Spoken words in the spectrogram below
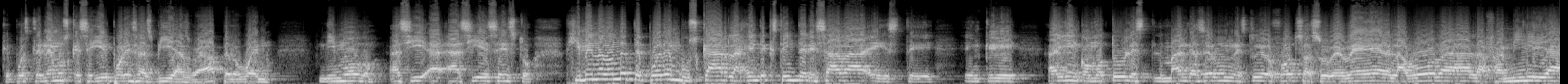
que, pues tenemos que seguir por esas vías, ¿verdad? Pero bueno, ni modo, así, a, así es esto. Jimena, ¿dónde te pueden buscar la gente que esté interesada este, en que alguien como tú les mande a hacer un estudio de fotos a su bebé, la boda, la familia?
